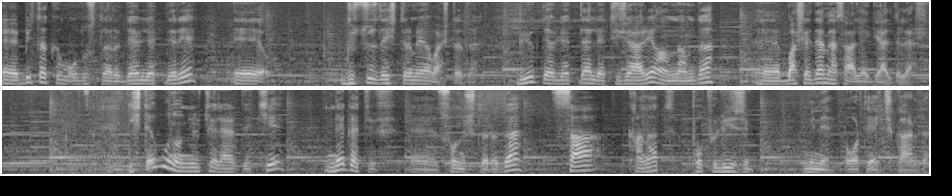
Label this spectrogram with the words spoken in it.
e, bir takım ulusları, devletleri e, güçsüzleştirmeye başladı. Büyük devletlerle ticari anlamda e, baş edemez hale geldiler. İşte bunun ülkelerdeki negatif e, sonuçları da sağ kanat popülizmini ortaya çıkardı.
